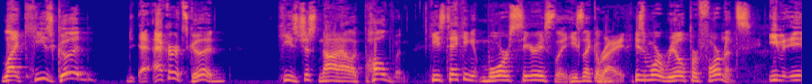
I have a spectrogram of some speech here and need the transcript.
like he's good. Eckhart's good. He's just not Alec Baldwin. He's taking it more seriously. He's like a, Right. He's a more real performance. Even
